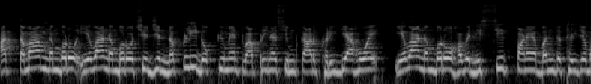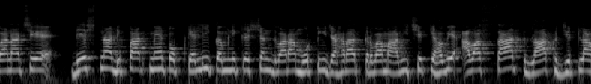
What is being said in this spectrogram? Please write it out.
આ તમામ નંબરો એવા નંબરો છે જે નકલી ડોક્યુમેન્ટ વાપરીને સિમ કાર્ડ ખરીદ્યા હોય, એવા નંબરો હવે નિશ્ચિતપણે બંધ થઈ જવાના છે. દેશના ડિપાર્ટમેન્ટ ઓફ ટેલિકમ્યુનિકેશન દ્વારા મોટી જાહેરાત કરવામાં આવી છે કે હવે આવા સાત લાખ જેટલા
